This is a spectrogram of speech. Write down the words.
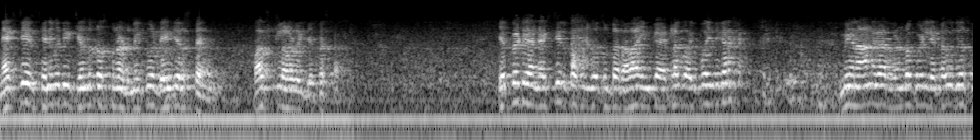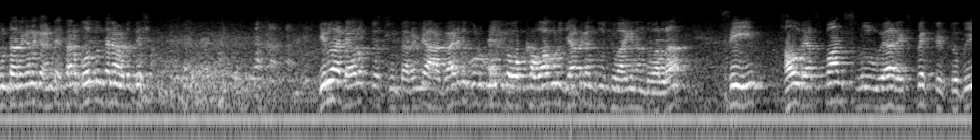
నెక్స్ట్ ఇయర్ ఎనిమిదికి చంద్రుడు వస్తున్నాడు నీకు డేంజరస్ టైం ఫస్ట్లో వాళ్ళకి చెప్పేటి ఆ నెక్స్ట్ ఇయర్ కోసం చూస్తుంటారు. అలా ఇంకా ఎట్లాగో అయిపోయింది కనుక. మీ నాన్నగారు రెండో పెళ్ళి ఎట్లాగో చేసుకుంటారు కనుక. అంటే సరిపోతుందని ఆవిడ ఉద్దేశం. ఇలా డెవలప్ చేసుకుంటారంటే ఆ గాడిద కొడుకు ఒక్క వాగుడు జాతకం చూసి వాగినందువల్ల see how responsible we are expected to be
